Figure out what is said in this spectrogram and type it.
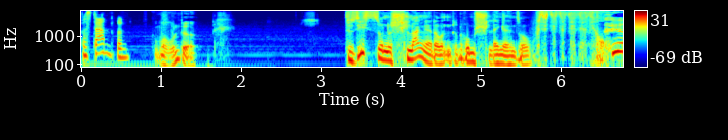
was ist da drin? Guck mal runter. Du siehst so eine Schlange da unten drin rumschlängeln, so. Ja.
